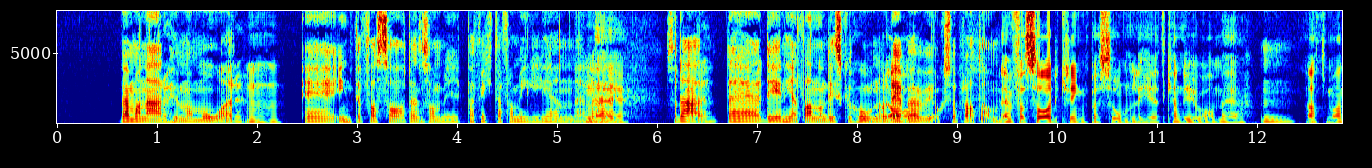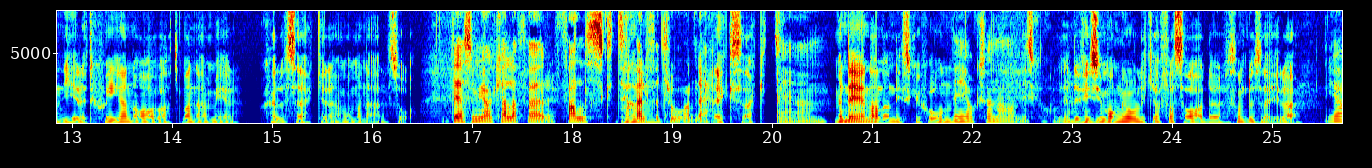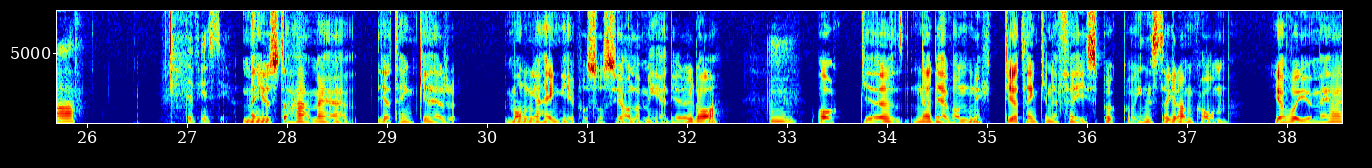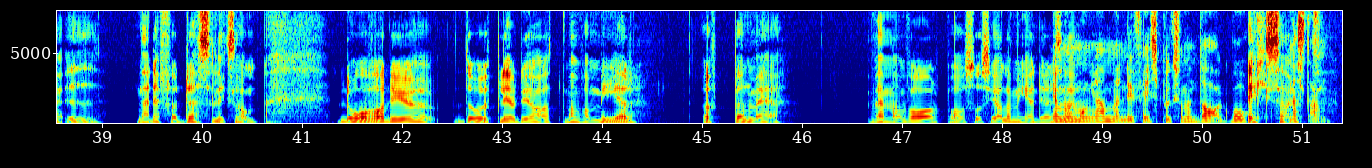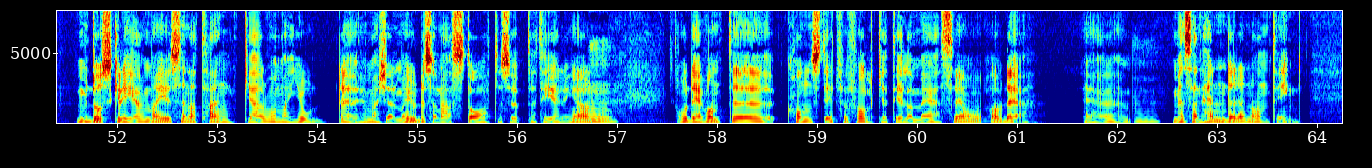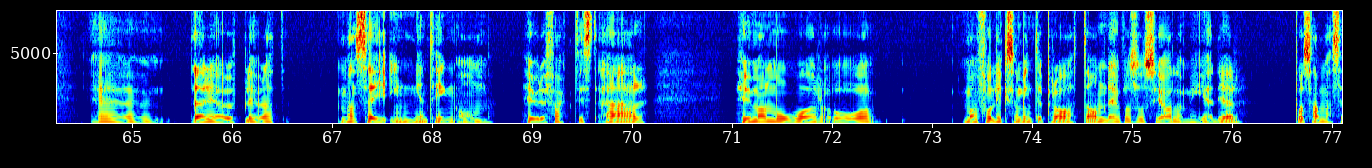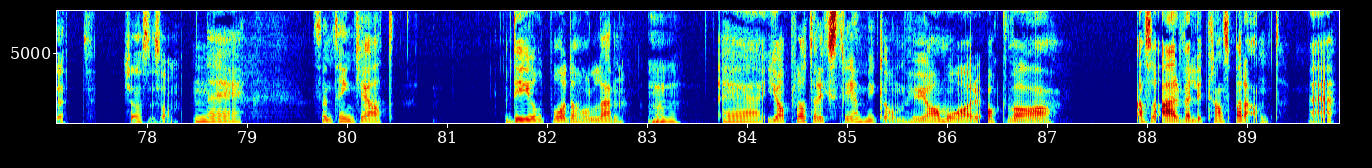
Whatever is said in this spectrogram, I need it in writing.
vem man är och hur man mår. mm, Eh, inte fasaden som i perfekta familjen eller nej, sådär. Det, det är en helt annan diskussion och det Ja. behöver vi också prata om. en fasad kring personlighet kan det ju vara med. Mm. Att man ger ett sken av att man är mer självsäker än vad man är så. Det som jag kallar för falskt Mm. självförtroende. Exakt. Eh, Men det är en annan diskussion. det är också en annan diskussion. Det, Ja, det finns ju många olika fasader som du säger där. ja det finns det ju. Men just det här med, jag tänker, många hänger ju på sociala medier idag. Mm. Och eh, när det var nytt, jag tänker när Facebook och Instagram kom, jag var ju med i när det föddes liksom. Då var det ju, då upplevde jag att man var mer öppen med vem man var på sociala medier. Ja, men många använder ju Facebook som en dagbok Exakt. nästan. Men då skrev man ju sina tankar, vad man gjorde, hur man kände. Man gjorde sådana här statusuppdateringar. Mm. Och det var inte konstigt för folk att dela med sig av, av det. Eh, Mm. men sen hände det någonting. Eh, där jag upplever att man säger ingenting om hur det faktiskt är. Hur man mår och man får liksom inte prata om det på sociala medier på samma sätt, känns det som. Nej. Sen tänker jag att det är åt båda hållen. Mm. Eh, jag pratar extremt mycket om hur jag mår och vad, alltså är väldigt transparent med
